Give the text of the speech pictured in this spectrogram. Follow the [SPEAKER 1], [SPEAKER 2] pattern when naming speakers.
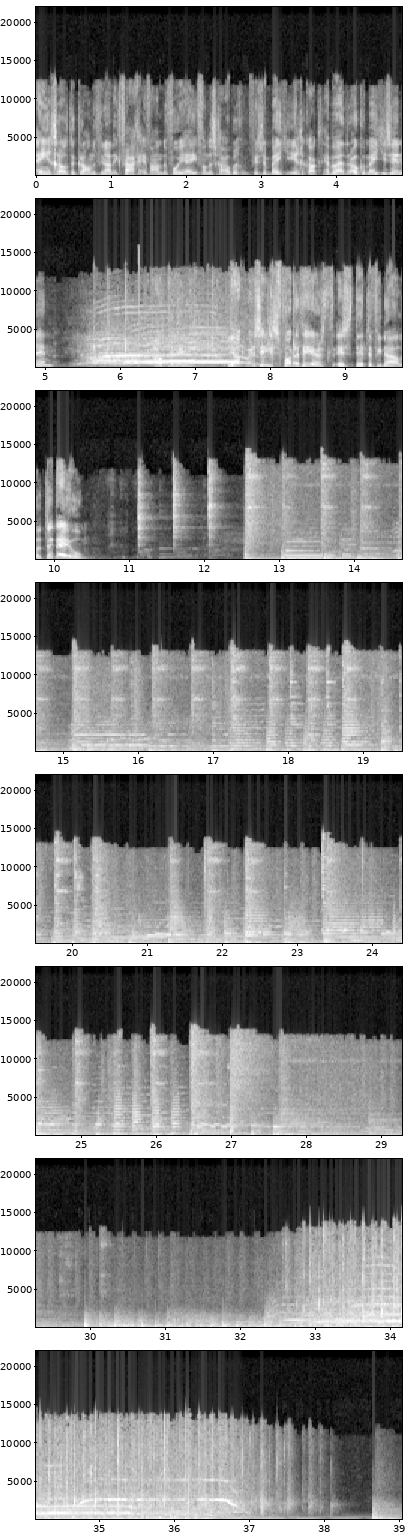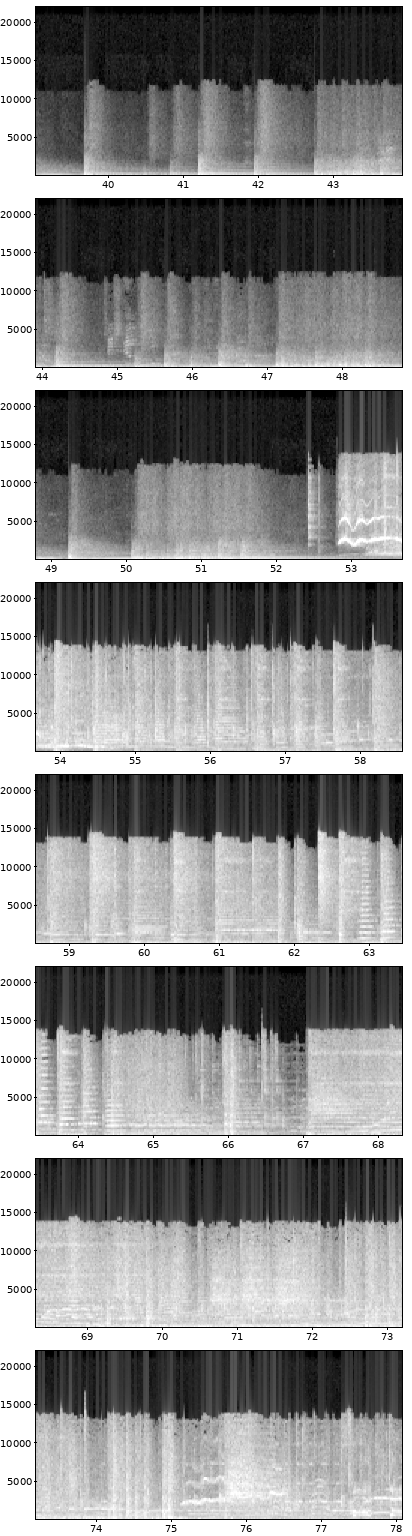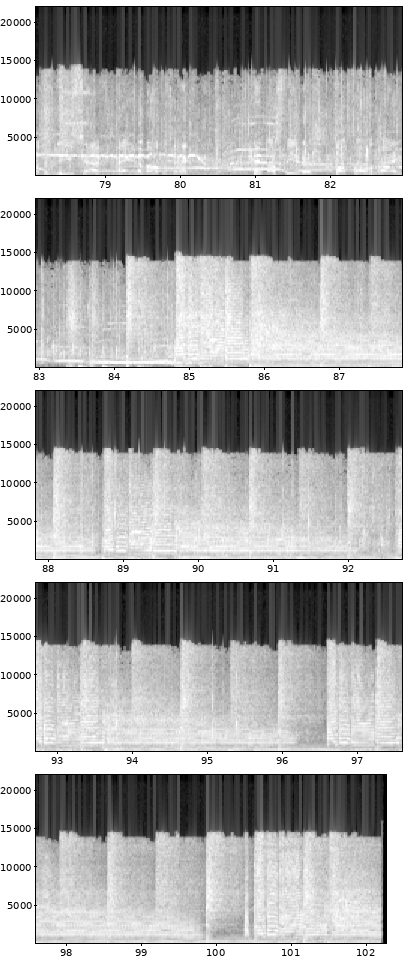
[SPEAKER 1] één grote grande finale. Ik vraag even aan de foyer van de Schouwburg. Ik vind ze een beetje ingekakt. Hebben wij er ook een beetje zin in? Oké. Ja, precies. Voor het eerst is dit de finale. Te Deum. Fantastisch. Helemaal te gek. Dit was Virus. Tot volgende week.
